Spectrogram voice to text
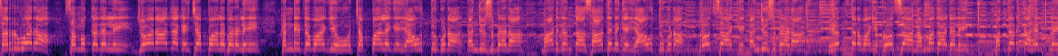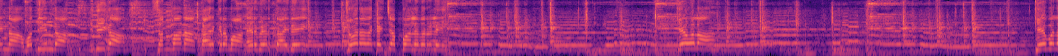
ಸರ್ವರ ಸಮ್ಮುಖದಲ್ಲಿ ಜೋರಾದ ಕೈ ಚಪ್ಪಾಲೆ ಬರಲಿ ಖಂಡಿತವಾಗಿಯೂ ಚಪ್ಪಾಲೆಗೆ ಯಾವತ್ತೂ ಕೂಡ ಕಂಜೂಸಬೇಡ ಮಾಡಿದಂತಹ ಸಾಧನೆಗೆ ಯಾವತ್ತೂ ಕೂಡ ಪ್ರೋತ್ಸಾಹಕ್ಕೆ ಕಂಜೂಸಬೇಡ ನಿರಂತರವಾಗಿ ಪ್ರೋತ್ಸಾಹ ನಮ್ಮದಾಗಲಿ. ಮದ್ದಡ್ಕ ಹೆಲ್ಪ್ ಲೈನ್ನ ವತಿಯಿಂದ ಇದೀಗ ಸನ್ಮಾನ ಕಾರ್ಯಕ್ರಮ ನೆರವೇರ್ತಾ ಇದೆ. ಜೋರಾದ ಕೈ ಚಪ್ಪಾಲೆ ಬರಲಿ ಕೇವಲ ಕೇವಲ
